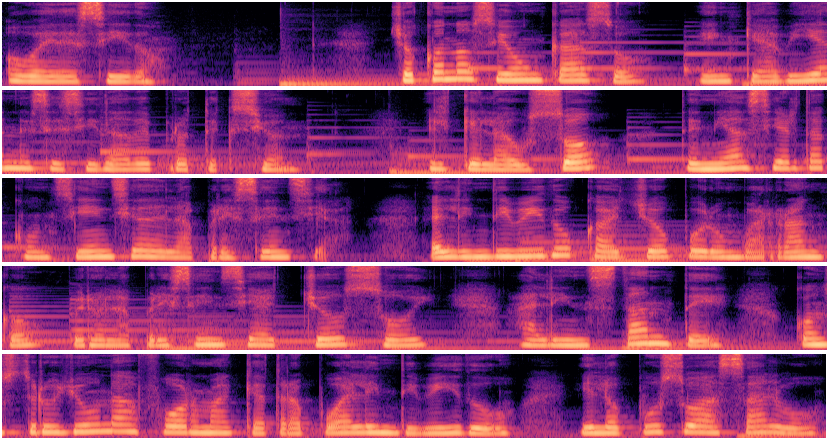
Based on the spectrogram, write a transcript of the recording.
obedecido. Yo conocí un caso en que había necesidad de protección. El que la usó tenía cierta conciencia de la presencia el individuo cayó por un barranco, pero la presencia yo soy al instante construyó una forma que atrapó al individuo y lo puso a salvo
